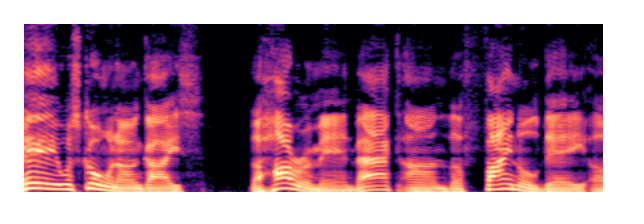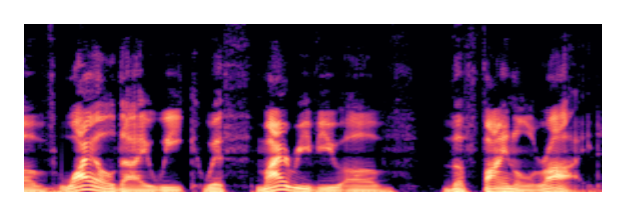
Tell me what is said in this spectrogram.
Hey, what's going on, guys? The Horror Man back on the final day of Wild Eye Week with my review of The Final Ride.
